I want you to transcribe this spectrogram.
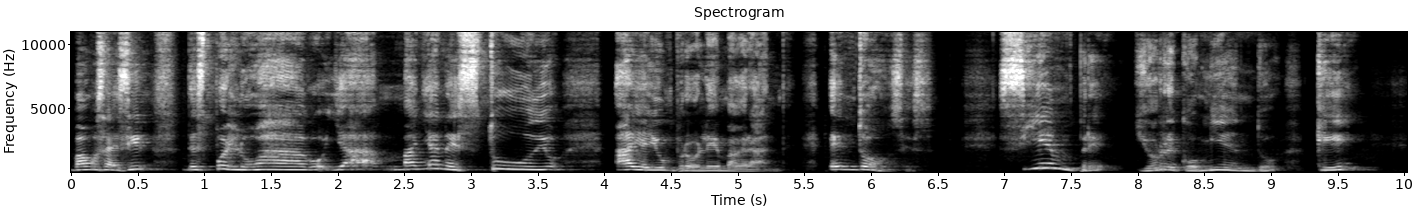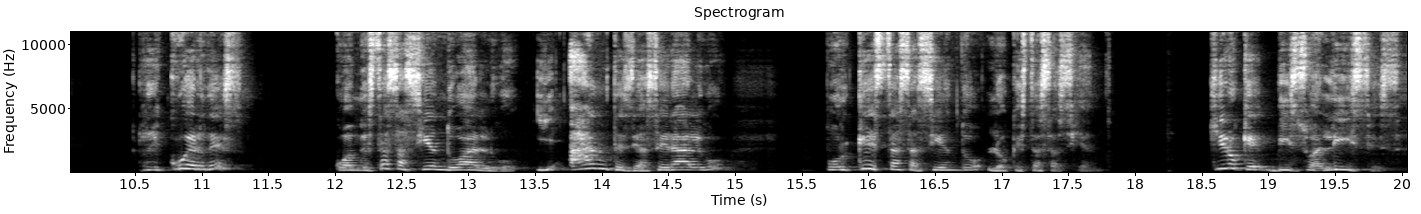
vamos a decir, después lo hago, ya mañana estudio. Ahí hay un problema grande. Entonces, siempre yo recomiendo que recuerdes cuando estás haciendo algo y antes de hacer algo, ¿por qué estás haciendo lo que estás haciendo? Quiero que visualices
